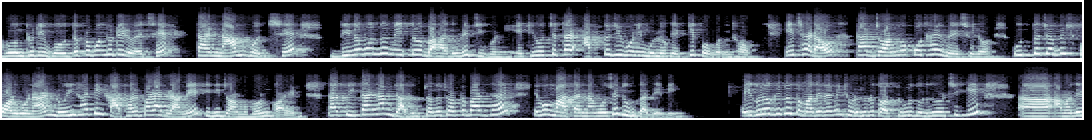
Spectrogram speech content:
গ্রন্থটি গদ্য প্রবন্ধটি রয়েছে, তার নাম হচ্ছে দীনবন্ধু মিত্র বাহাদুরের জীবনী। এটি হচ্ছে তার আত্মজীবনীমূলক একটি প্রবন্ধ। এছাড়াও তার জন্ম কোথায় হয়েছিল? উত্তর চব্বিশ পরগনার নৈহাটির কাঁঠালপাড়া গ্রামে তিনি জন্মগ্রহণ করেন। তার পিতার নাম যাদবচন্দ্র চট্টোপাধ্যায় এবং মাতার নাম হচ্ছে দুর্গা দেবী। এগুলো কিন্তু তোমাদের আমি ছোট ছোট তথ্যগুলো তুলে ধরছি কি আমাদের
